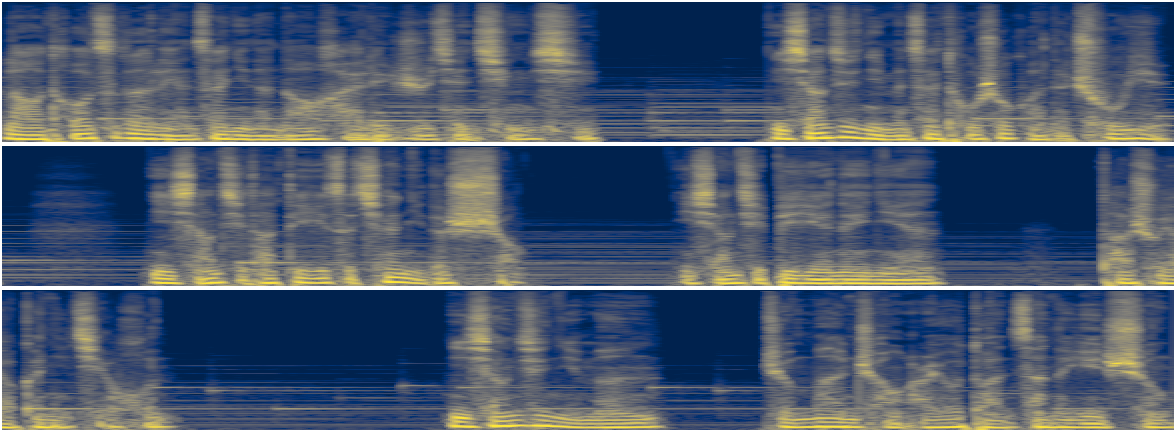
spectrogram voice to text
老头子的脸在你的脑海里日渐清晰。你想起你们在图书馆的初遇，你想起他第一次牵你的手，你想起毕业那年，他说要跟你结婚。你想起你们这漫长而又短暂的一生，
